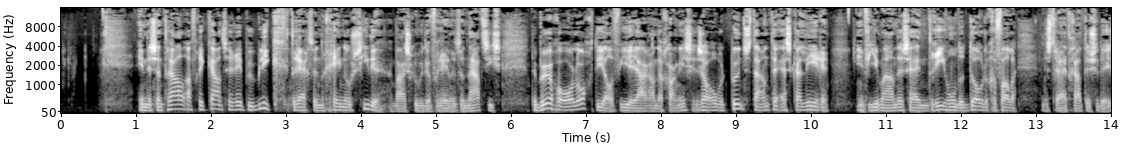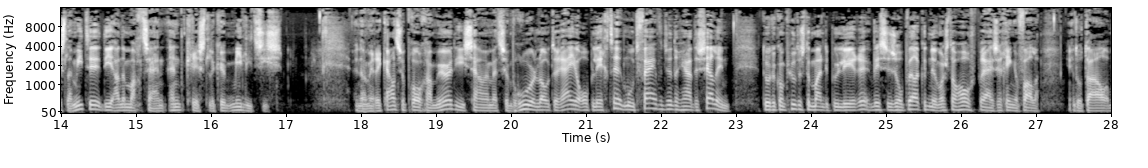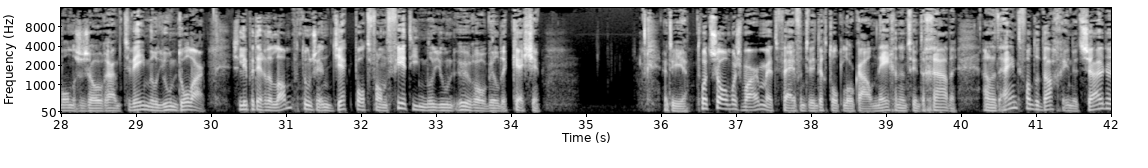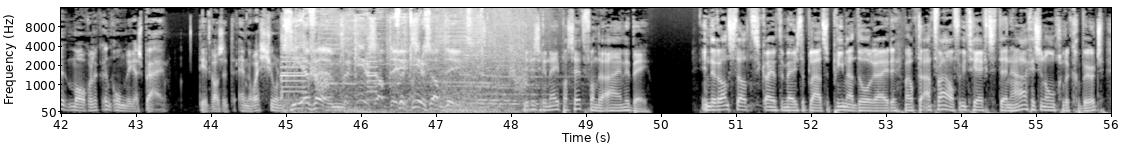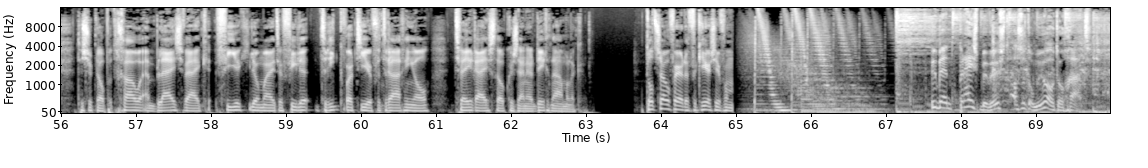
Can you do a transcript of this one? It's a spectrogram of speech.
In de Centraal-Afrikaanse Republiek dreigt een genocide, waarschuwen de Verenigde Naties. De burgeroorlog, die al vier jaar aan de gang is, zou op het punt staan te escaleren. In vier maanden zijn 300 doden gevallen. De strijd gaat tussen de islamieten die aan de macht zijn en christelijke milities. Een Amerikaanse programmeur die samen met zijn broer loterijen oplichtte... moet 25 jaar de cel in. Door de computers te manipuleren wisten ze op welke nummers de hoofdprijzen gingen vallen. In totaal wonnen ze zo ruim 2 miljoen dollar. Ze liepen tegen de lamp toen ze een jackpot van 14 miljoen euro wilden cashen. Het weer. Het wordt zomers warm met 25 tot lokaal 29 graden. Aan het eind van de dag in het zuiden mogelijk een onweersbui. Dit was het NOS Journal. ZFM, verkeersupdate. verkeersupdate. Dit is René Passet van de ANWB. In de Randstad kan je op de meeste plaatsen prima doorrijden. Maar op de A12 Utrecht-Den Haag is een ongeluk gebeurd. Tussen knoop het Gouwen en Blijswijk 4 kilometer file, drie kwartier vertraging al. Twee rijstroken zijn er dicht namelijk. Tot zover de verkeersinformatie. U bent prijsbewust als het om uw auto gaat.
